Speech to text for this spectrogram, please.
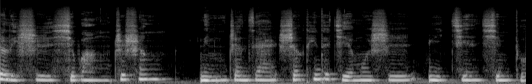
这里是希望之声，您正在收听的节目是《遇见幸福》，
